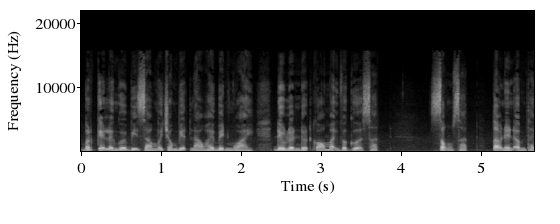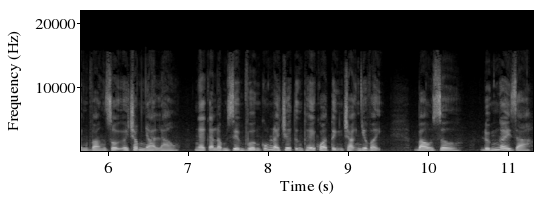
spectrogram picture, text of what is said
Bất kể là người bị giam ở trong biệt lao hay bên ngoài, đều lần lượt gõ mạnh vào cửa sắt. Song sắt, tạo nên âm thanh vang dội ở trong nhà lao. Ngay cả long diêm vương cũng là chưa từng thấy qua tình trạng như vậy. Bao giờ, đứng ngây ra.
